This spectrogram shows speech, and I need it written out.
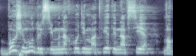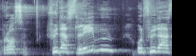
В Божьей мудрости мы находим ответы на все вопросы, für das Leben und für das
